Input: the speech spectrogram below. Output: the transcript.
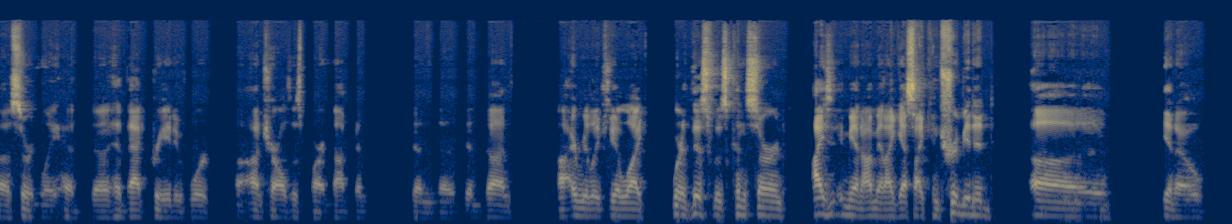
uh, certainly had uh, had that creative work uh, on Charles's part not been been been done. I really feel like where this was concerned, I, I mean, I mean, I guess I contributed, uh, you know,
